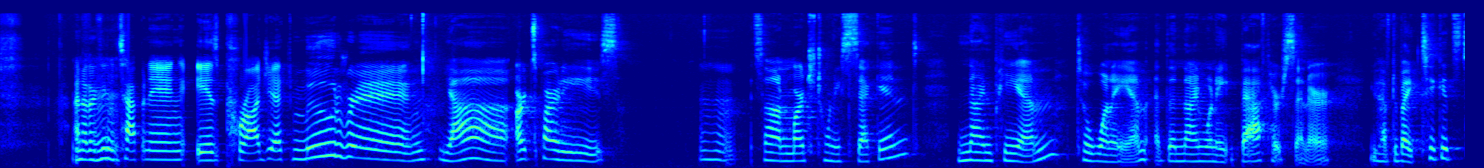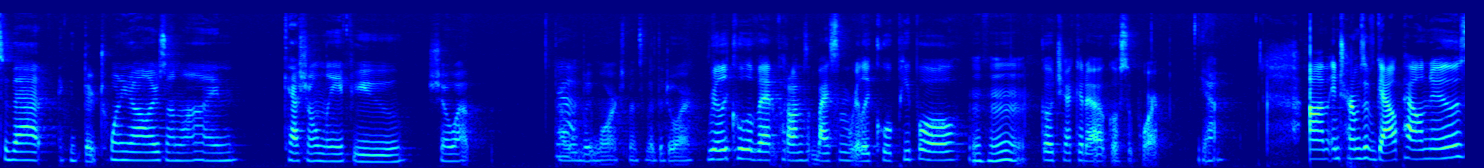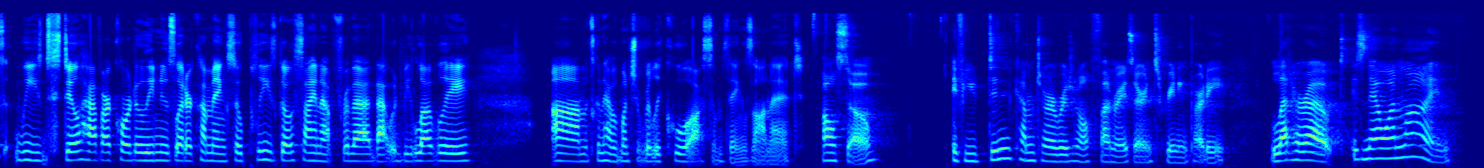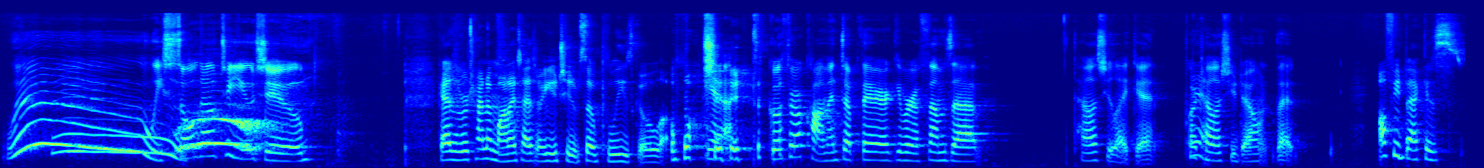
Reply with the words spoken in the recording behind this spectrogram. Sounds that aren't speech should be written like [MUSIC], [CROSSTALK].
Another thing that's happening is Project Mood Ring. yeah, arts parties. Mm-hmm. It's on March 22nd, 9 p.m. to 1 a.m. at the 918 Bathurst Center. You have to buy tickets to that. I think they're $20 online, cash only if you show up. Yeah. Probably more expensive at the door. Really cool event put on by some really cool people. Mm-hmm. Go check it out. Go support. Yeah. Um, in terms of Gal Pal news, we still have our quarterly newsletter coming, so please go sign up for that. That would be lovely. Um, it's going to have a bunch of really cool, awesome things on it. Also, if you didn't come to our original fundraiser and screening party, Let Her Out is now online. Woo! We sold out to YouTube. Guys, we're trying to monetize our YouTube, so please go [LAUGHS] watch Yeah. it. Go throw a comment up there, give her a thumbs up. Tell us you like it, or Yeah. tell us you don't. But All feedback is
